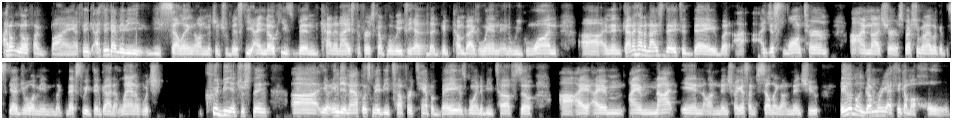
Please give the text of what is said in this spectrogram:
I don't know if I'm buying. I think I think I may be, be selling on Mitchell Trubisky. I know he's been kind of nice the first couple of weeks. He had that good comeback win in week one, uh, and then kind of had a nice day today. But I, I just long term, I'm not sure. Especially when I look at the schedule. I mean, like next week they've got Atlanta, which could be interesting. Uh, you know, Indianapolis may be tougher. Tampa Bay is going to be tough. So uh, I, I am I am not in on Minshew. I guess I'm selling on Minshew. David Montgomery, I think I'm a hold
